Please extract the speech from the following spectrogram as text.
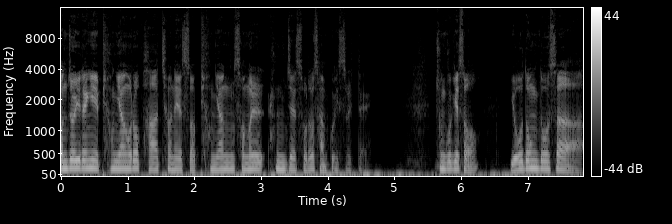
선조 일행이 평양으로 파천해서 평양성을 행제소로 삼고 있을 때 중국에서 요동도사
